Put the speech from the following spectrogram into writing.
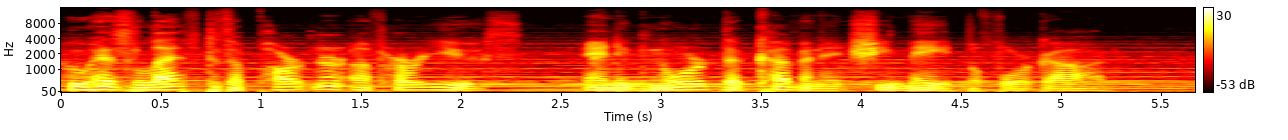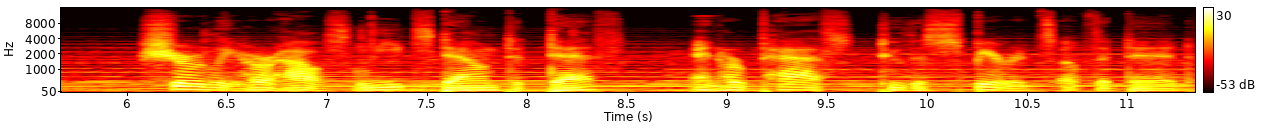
who has left the partner of her youth and ignored the covenant she made before God. Surely her house leads down to death and her paths to the spirits of the dead.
